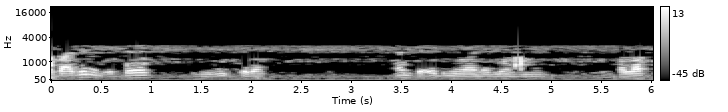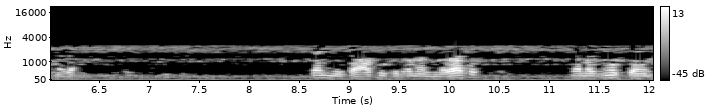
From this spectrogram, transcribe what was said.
وبعدين القداس بيقول كده أنت ابني وأنا اليوم مين خلصنا بقى. سمي تعطيك الأمم ميراثك ده مزمور كام؟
